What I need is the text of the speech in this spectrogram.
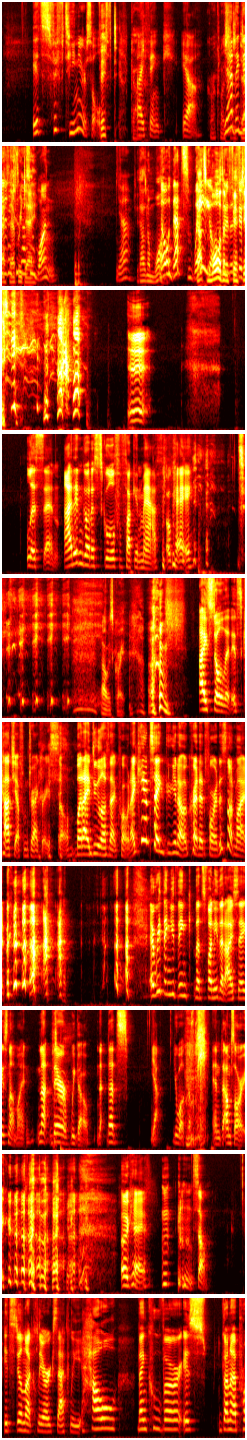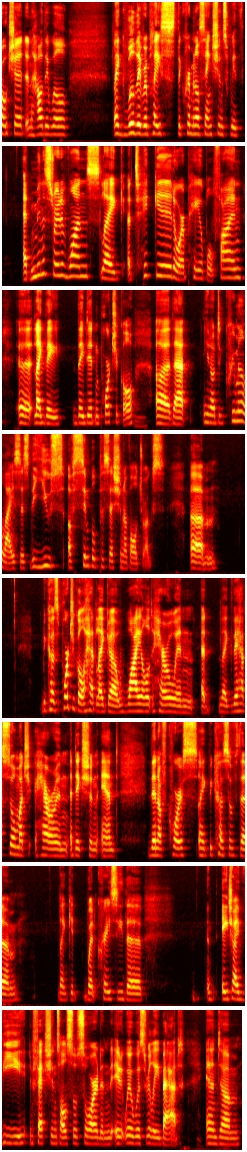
it's 15 years old 50. God, i think yeah yeah they did it in every day. 2001 yeah 2001. No, that's way That's more than 50. 15. Listen, I didn't go to school for fucking math, okay? That was great. Um, I stole it. It's Katya from Drag Race, so. But I do love that quote. I can't take, you know, credit for it. It's not mine. Everything you think that's funny that I say is not mine. Not there we go. That's yeah, you're welcome. and I'm sorry. okay. so, it's still not clear exactly how Vancouver is gonna approach it and how they will like will they replace the criminal sanctions with administrative ones like a ticket or a payable fine? Uh, like they they did in Portugal uh, that you know decriminalizes the use of simple possession of all drugs. Um, because Portugal had like a wild heroin ad- like they had so much heroin addiction and then of course like because of the like it went crazy. The hiv infections also soared and it, it was really bad. And um,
